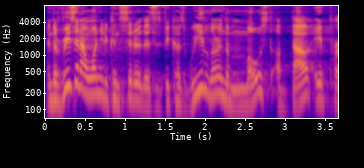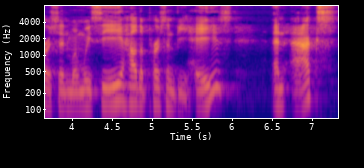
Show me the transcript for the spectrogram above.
And the reason I want you to consider this is because we learn the most about a person when we see how the person behaves and acts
